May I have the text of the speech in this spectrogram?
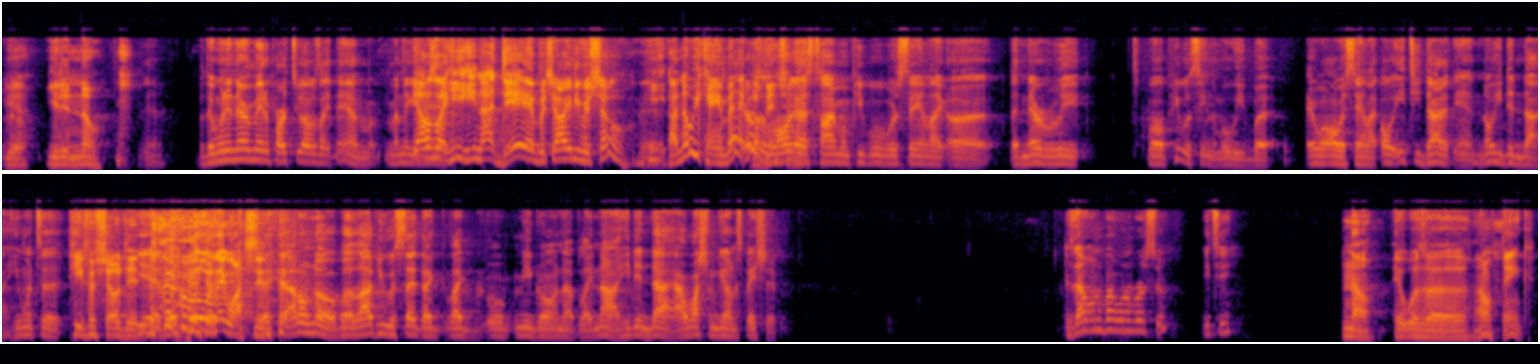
Yeah, you didn't know. yeah. But then when they never made a part two, I was like, damn, my nigga. Yeah, I was dead. like, he he not dead, but y'all ain't even show. He, I know he came back There was a long ass time when people were saying like uh that never really well people seen the movie but they were always saying like oh ET died at the end. No, he didn't die. He went to he for sure didn't. Yeah, they- what were they watching? I don't know, but a lot of people said that like me growing up like nah, he didn't die. I watched him get on the spaceship. Is that one about Warner Bros. too? E ET? No, it was a. I don't think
